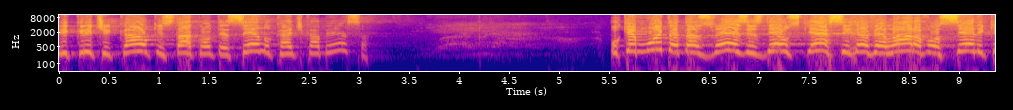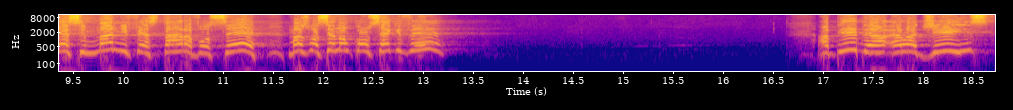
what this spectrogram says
e criticar o que está acontecendo, cai de cabeça. Porque muitas das vezes Deus quer se revelar a você, Ele quer se manifestar a você, mas você não consegue ver. A Bíblia, ela diz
